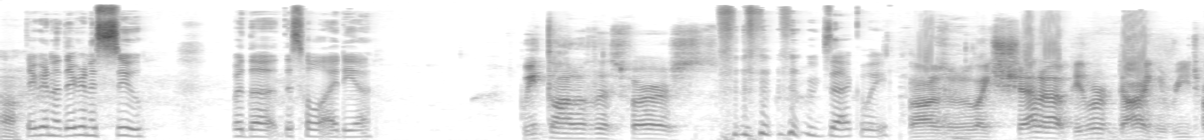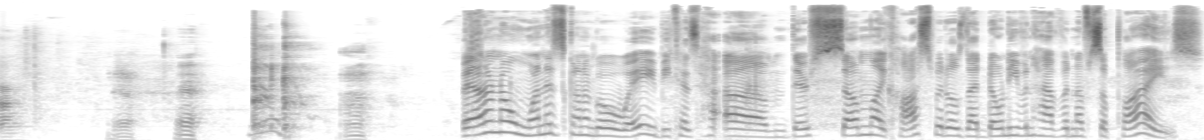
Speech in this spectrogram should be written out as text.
Oh. they're gonna they're gonna sue for the this whole idea. we thought of this first. exactly. I was like, shut up! People are dying, you retard. Yeah. Yeah. But I don't know when it's gonna go away because um there's some like hospitals that don't even have enough supplies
